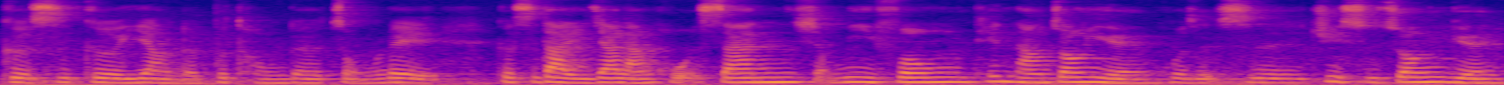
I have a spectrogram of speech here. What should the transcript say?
各式各样的不同的种类，哥斯达黎加蓝火山、小蜜蜂、天堂庄园，或者是巨石庄园，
